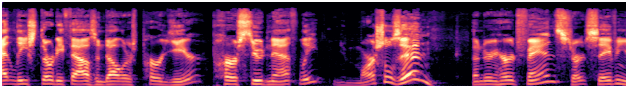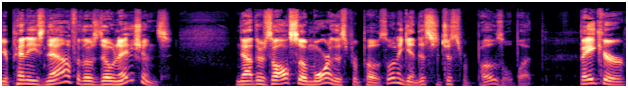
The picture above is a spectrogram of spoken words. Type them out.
at least $30,000 per year per student athlete. Marshall's in. Thundering Herd fans, start saving your pennies now for those donations. Now, there's also more of this proposal. And again, this is just a proposal, but Baker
